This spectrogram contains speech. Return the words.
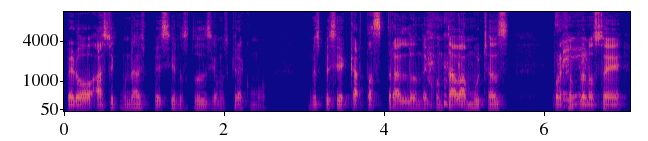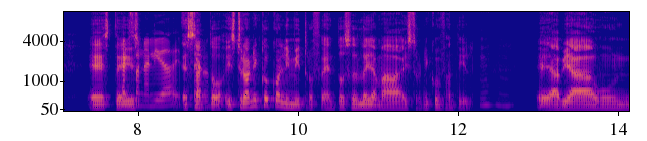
pero hace una especie, nosotros decíamos que era como una especie de carta astral donde contaba muchas, por ejemplo, no sé, este, Personalidades. exacto, histriónico con limítrofe, entonces le llamaba histriónico infantil. claro. Eh, había un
